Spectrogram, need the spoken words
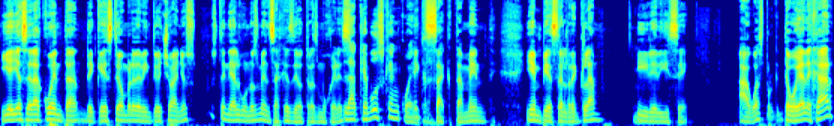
y ella se da cuenta de que este hombre de 28 años pues, tenía algunos mensajes de otras mujeres. La que busca encuentra. Exactamente. Y empieza el reclamo y le dice, aguas porque te voy a dejar.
